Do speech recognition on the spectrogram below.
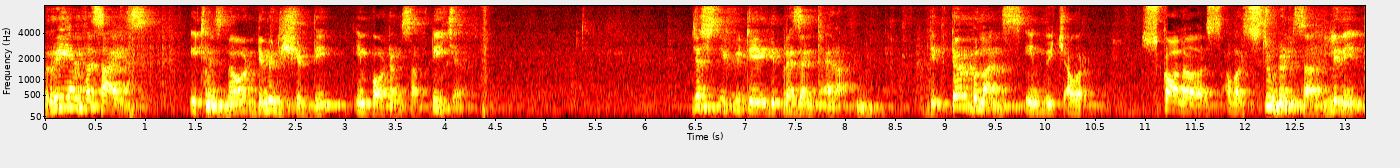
re-emphasize, it has not diminished the importance of teacher. Just if we take the present era, the turbulence in which our scholars, our students are living,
